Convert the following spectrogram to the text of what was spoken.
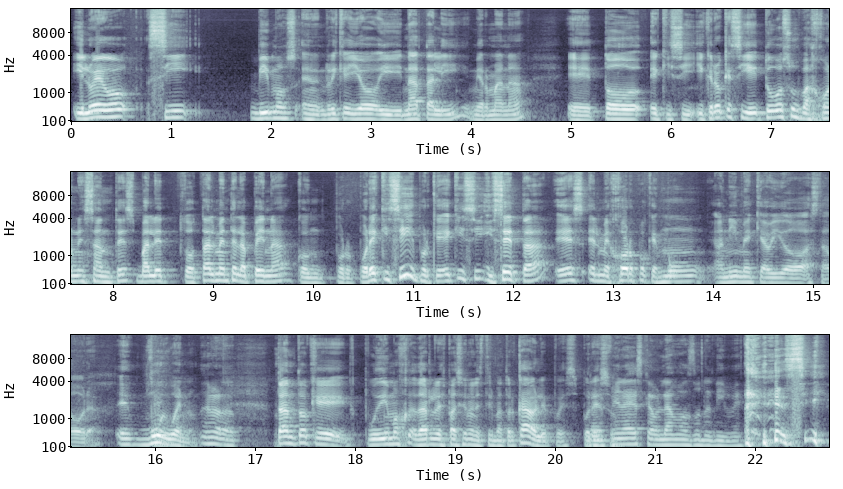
Y luego sí vimos Enrique y yo y Natalie, mi hermana, eh, todo XY. Y creo que si tuvo sus bajones antes, vale totalmente la pena con, por, por XY, porque XY y Z es el mejor Pokémon anime que ha habido hasta ahora. Es muy Sí, bueno. Es verdad. Tanto que pudimos darle espacio en el streamator cable, pues, por la eso. primera vez que hablamos de un anime. sí.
